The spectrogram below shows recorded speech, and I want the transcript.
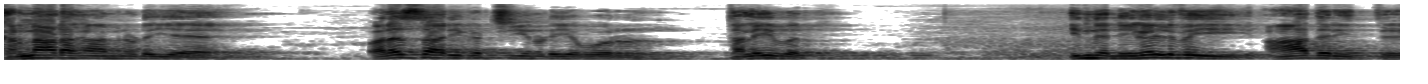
கர்நாடகாவினுடைய வலதுசாரி கட்சியினுடைய ஒரு தலைவர் இந்த நிகழ்வை ஆதரித்து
